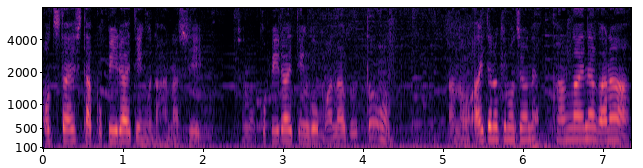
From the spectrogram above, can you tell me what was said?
お伝えしたコピーライティングの話。そのコピーライティングを学ぶとあの相手の気持ちをね考えながら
